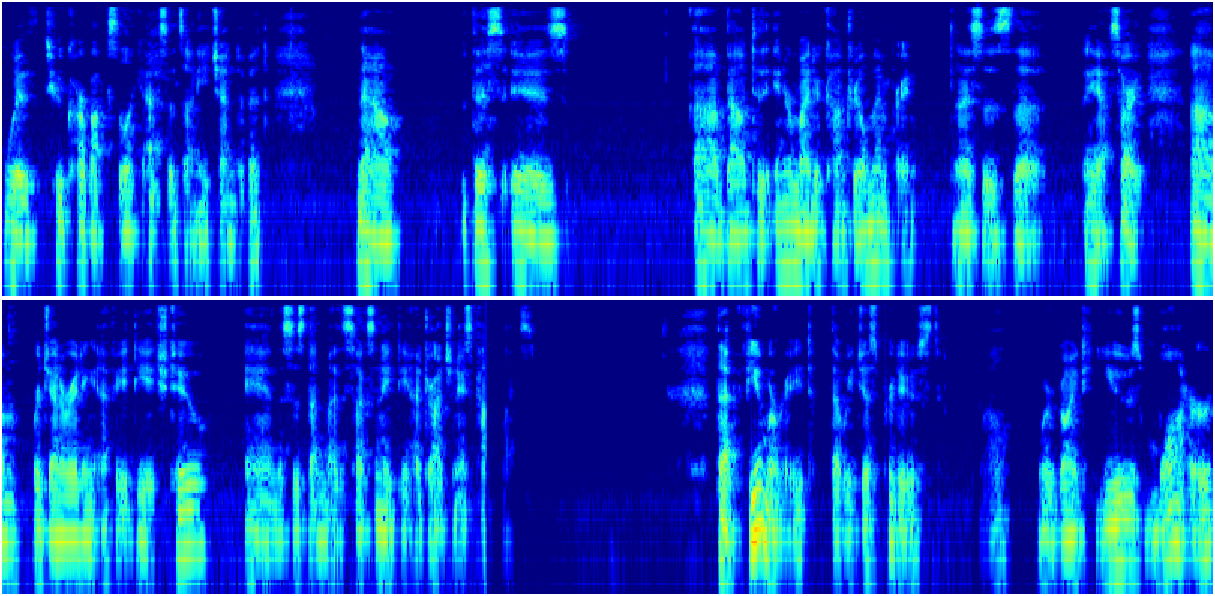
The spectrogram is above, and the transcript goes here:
with two carboxylic acids on each end of it. Now, this is uh, bound to the inner mitochondrial membrane. And this is the, yeah, sorry, um, we're generating FADH2, and this is done by the succinate dehydrogenase complex. That fumarate that we just produced, well, we're going to use water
